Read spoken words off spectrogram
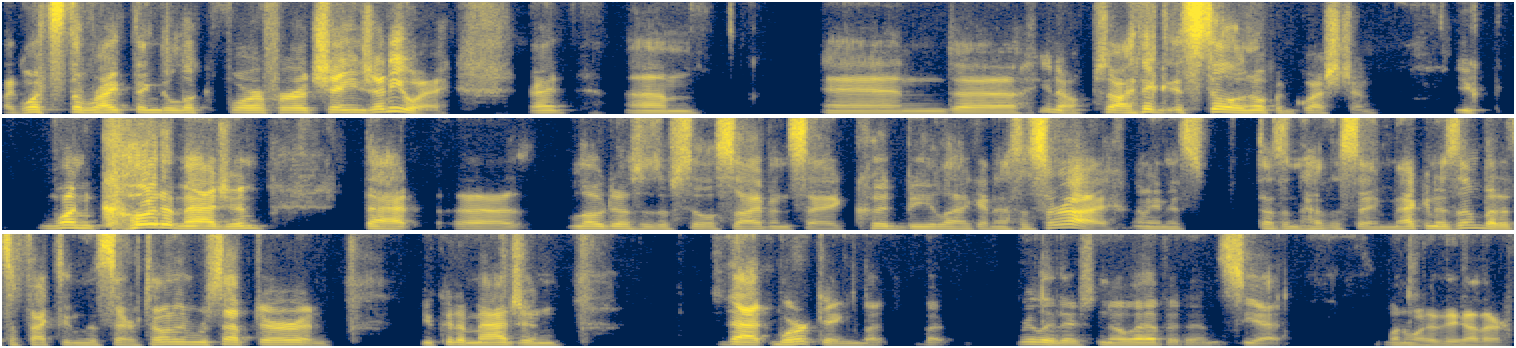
like, what's the right thing to look for for a change anyway, right? Um, and uh, you know, so I think it's still an open question. You one could imagine that uh, low doses of psilocybin, say, could be like an SSRI. I mean, it doesn't have the same mechanism, but it's affecting the serotonin receptor, and you could imagine that working. But but really, there's no evidence yet, one way or the other.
